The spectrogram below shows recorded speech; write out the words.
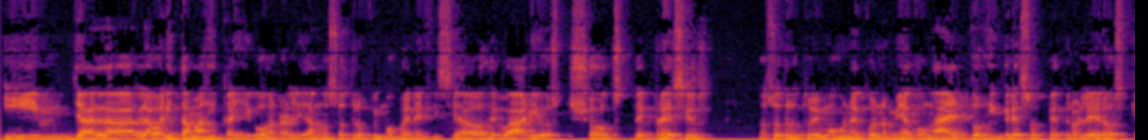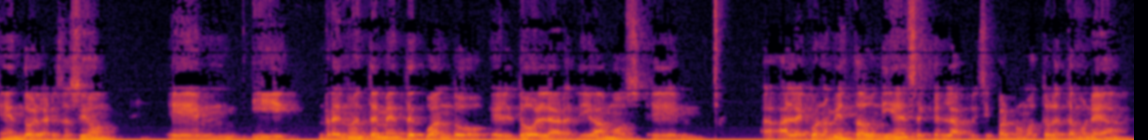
y ya la, la varita mágica llegó. En realidad nosotros fuimos beneficiados de varios shocks de precios nosotros tuvimos una economía con altos ingresos petroleros en dolarización eh, y renuentemente cuando el dólar, digamos, eh, a, la economía estadounidense, que es la principal promotora de esta moneda,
